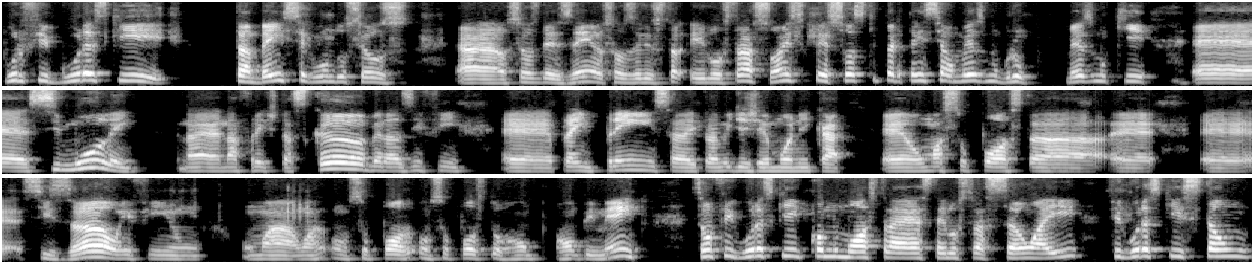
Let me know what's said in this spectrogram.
por figuras que também, segundo os seus, uh, os seus desenhos, suas ilustra ilustrações, pessoas que pertencem ao mesmo grupo, mesmo que é, simulem na, na frente das câmeras, enfim, é, para a imprensa e para a mídia hegemônica é, uma suposta é, cisão, enfim, um, uma, uma, um, suposto, um suposto rompimento, são figuras que, como mostra esta ilustração aí, figuras que estão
